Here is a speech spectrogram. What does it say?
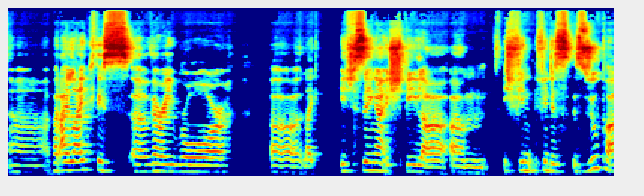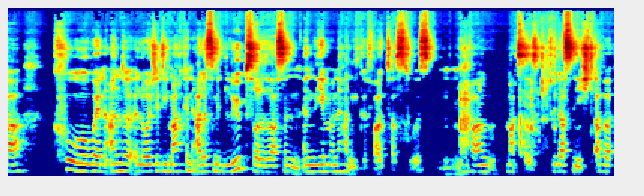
but I like this uh, very raw, uh, like ich singe, ich spiele. Um, ich finde find es super cool, wenn andere Leute, die machen alles mit Loops oder was und, und jemand hat gefragt, hast du es, warum machst du das nicht? Aber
